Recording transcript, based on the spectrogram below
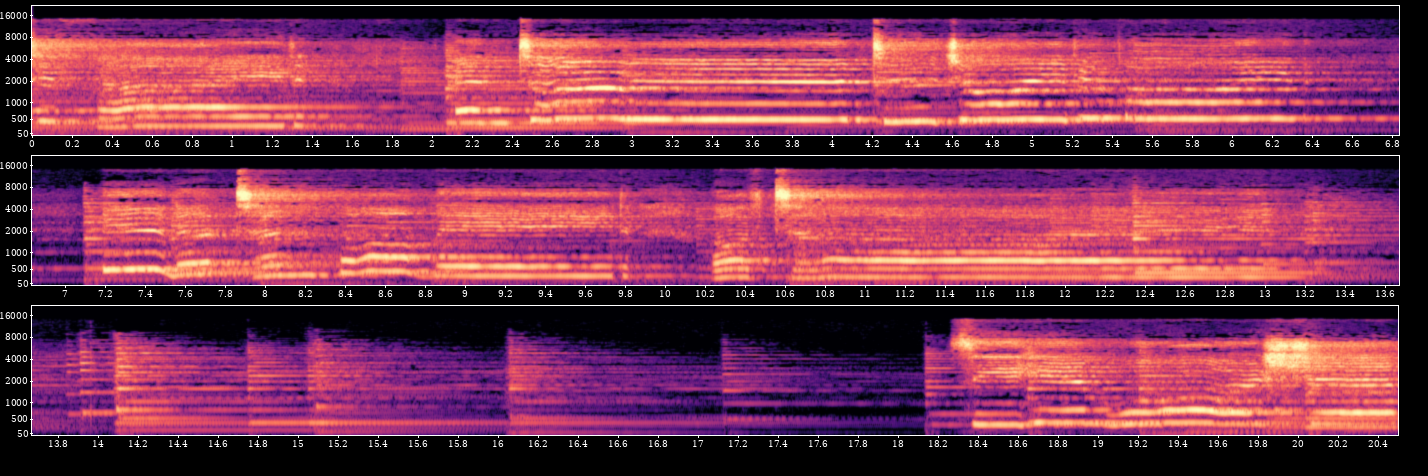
sanctified, enter into joy divine in a temple made of time. See him worship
